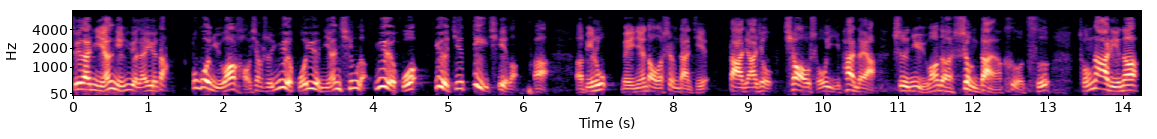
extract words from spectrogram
虽然年龄越来越大，不过女王好像是越活越年轻了，越活越接地气了啊啊！比如每年到了圣诞节，大家就翘首以盼的呀，是女王的圣诞贺词，从那里呢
